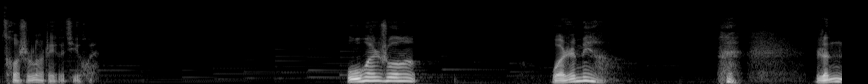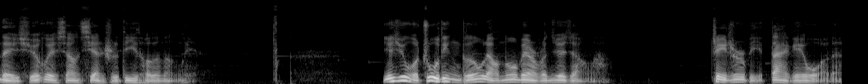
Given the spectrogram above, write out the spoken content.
错失了这个机会。吴欢说：“我认命，哼人得学会向现实低头的能力。也许我注定得不了诺贝尔文学奖了，这支笔带给我的。”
